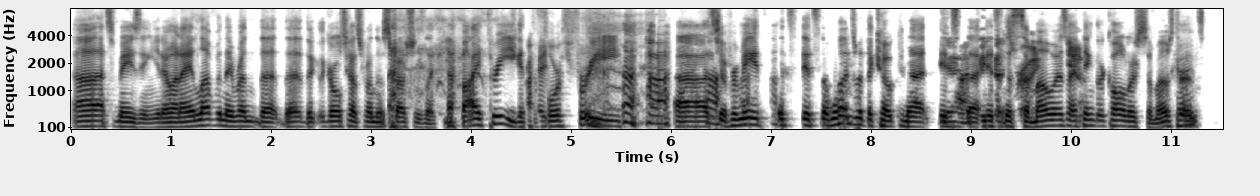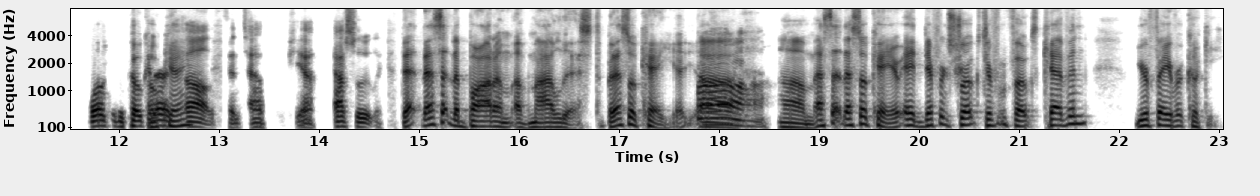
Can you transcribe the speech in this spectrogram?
Uh, that's amazing, you know, and I love when they run the the, the Girl Scouts run those specials like you buy three, you get the fourth free. Uh, so for me, it's it's the ones with the coconut. It's yeah, the it's the right. Samoas, yeah. I think they're called, or samosas. Okay. One with the coconut. Okay. Oh, fantastic! Yeah, absolutely. That that's at the bottom of my list, but that's okay. Uh, oh. um, that's that's okay. different strokes, different folks. Kevin, your favorite cookie,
